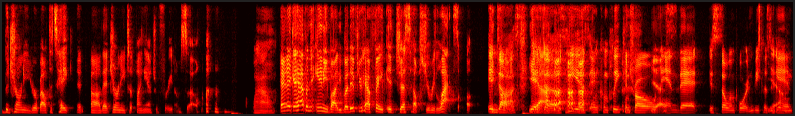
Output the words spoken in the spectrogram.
the journey you're about to take uh, that journey to financial freedom. So Wow. And it can happen to anybody, but if you have faith, it just helps you relax uh, it does. Yeah. It does. He is in complete control. Yes. And that is so important because again,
